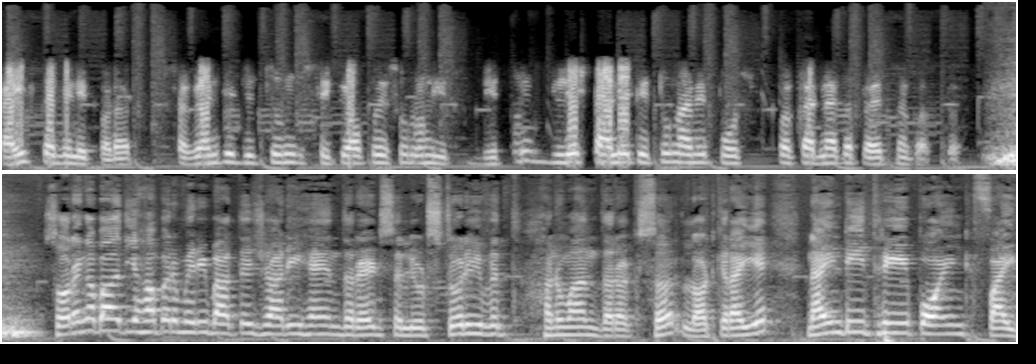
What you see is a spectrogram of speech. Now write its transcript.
काहीच कमी नाही पडत. सगळ्यांची जिथून सिटी ऑफिसवरून जिथून लिस्ट आली, तिथून आम्ही पोस्ट करण्याचा प्रयत्न करतो. औरंगाबाद, यहाँ पर मेरी बातें जारी है in the red salute story with Hanuman Darak sir लौट कर आइए 93.5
